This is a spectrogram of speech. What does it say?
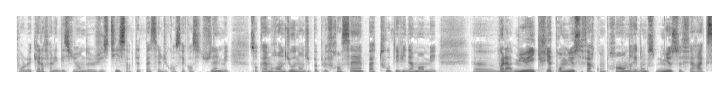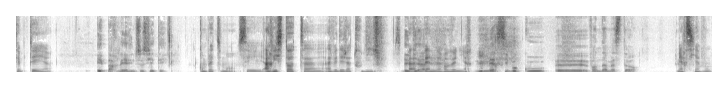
pour lequel, enfin, les décisions de justice, peut-être pas celles du Conseil constitutionnel, mais sont quand même rendues au nom du peuple français, pas toutes évidemment, mais euh, voilà, mieux écrire pour mieux se faire comprendre et donc mieux se faire accepter. Et parler à une société. Complètement. C'est Aristote avait déjà tout dit. C'est eh pas la peine de revenir. Merci beaucoup, euh, Vanda Mastor. Merci à vous.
